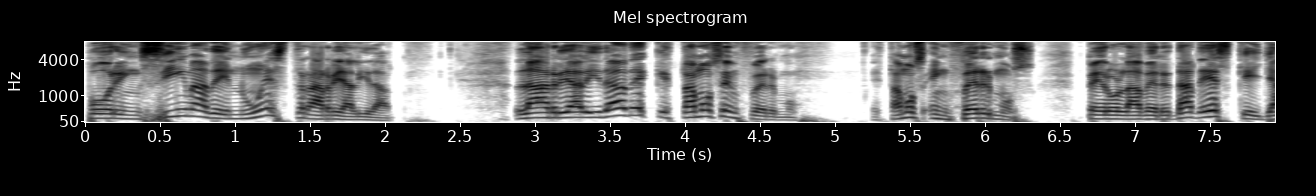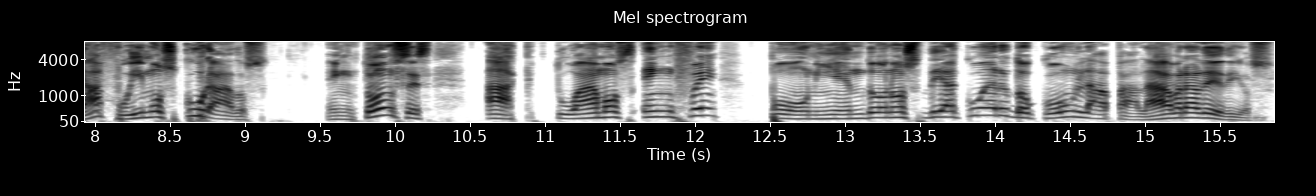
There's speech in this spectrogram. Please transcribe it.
por encima de nuestra realidad. La realidad es que estamos enfermos, estamos enfermos, pero la verdad es que ya fuimos curados. Entonces, actuamos en fe poniéndonos de acuerdo con la palabra de Dios.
